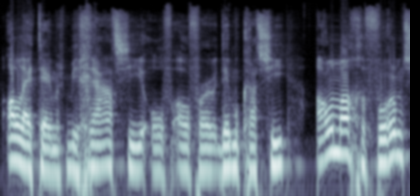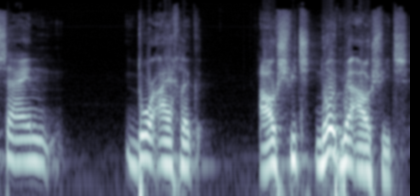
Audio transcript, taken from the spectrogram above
allerlei thema's, migratie of over democratie, allemaal gevormd zijn door eigenlijk Auschwitz, nooit meer Auschwitz.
